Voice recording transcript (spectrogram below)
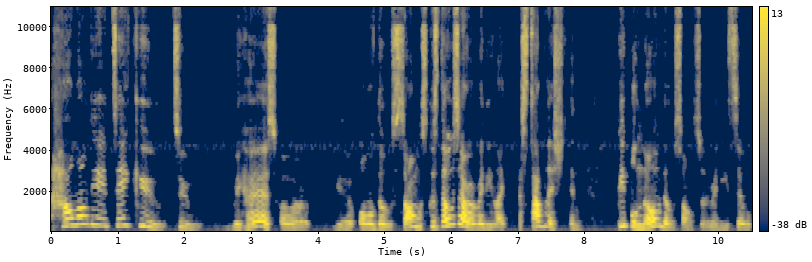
how long did it take you to rehearse or you know all those songs? Because those are already like established and people know those songs already. So,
